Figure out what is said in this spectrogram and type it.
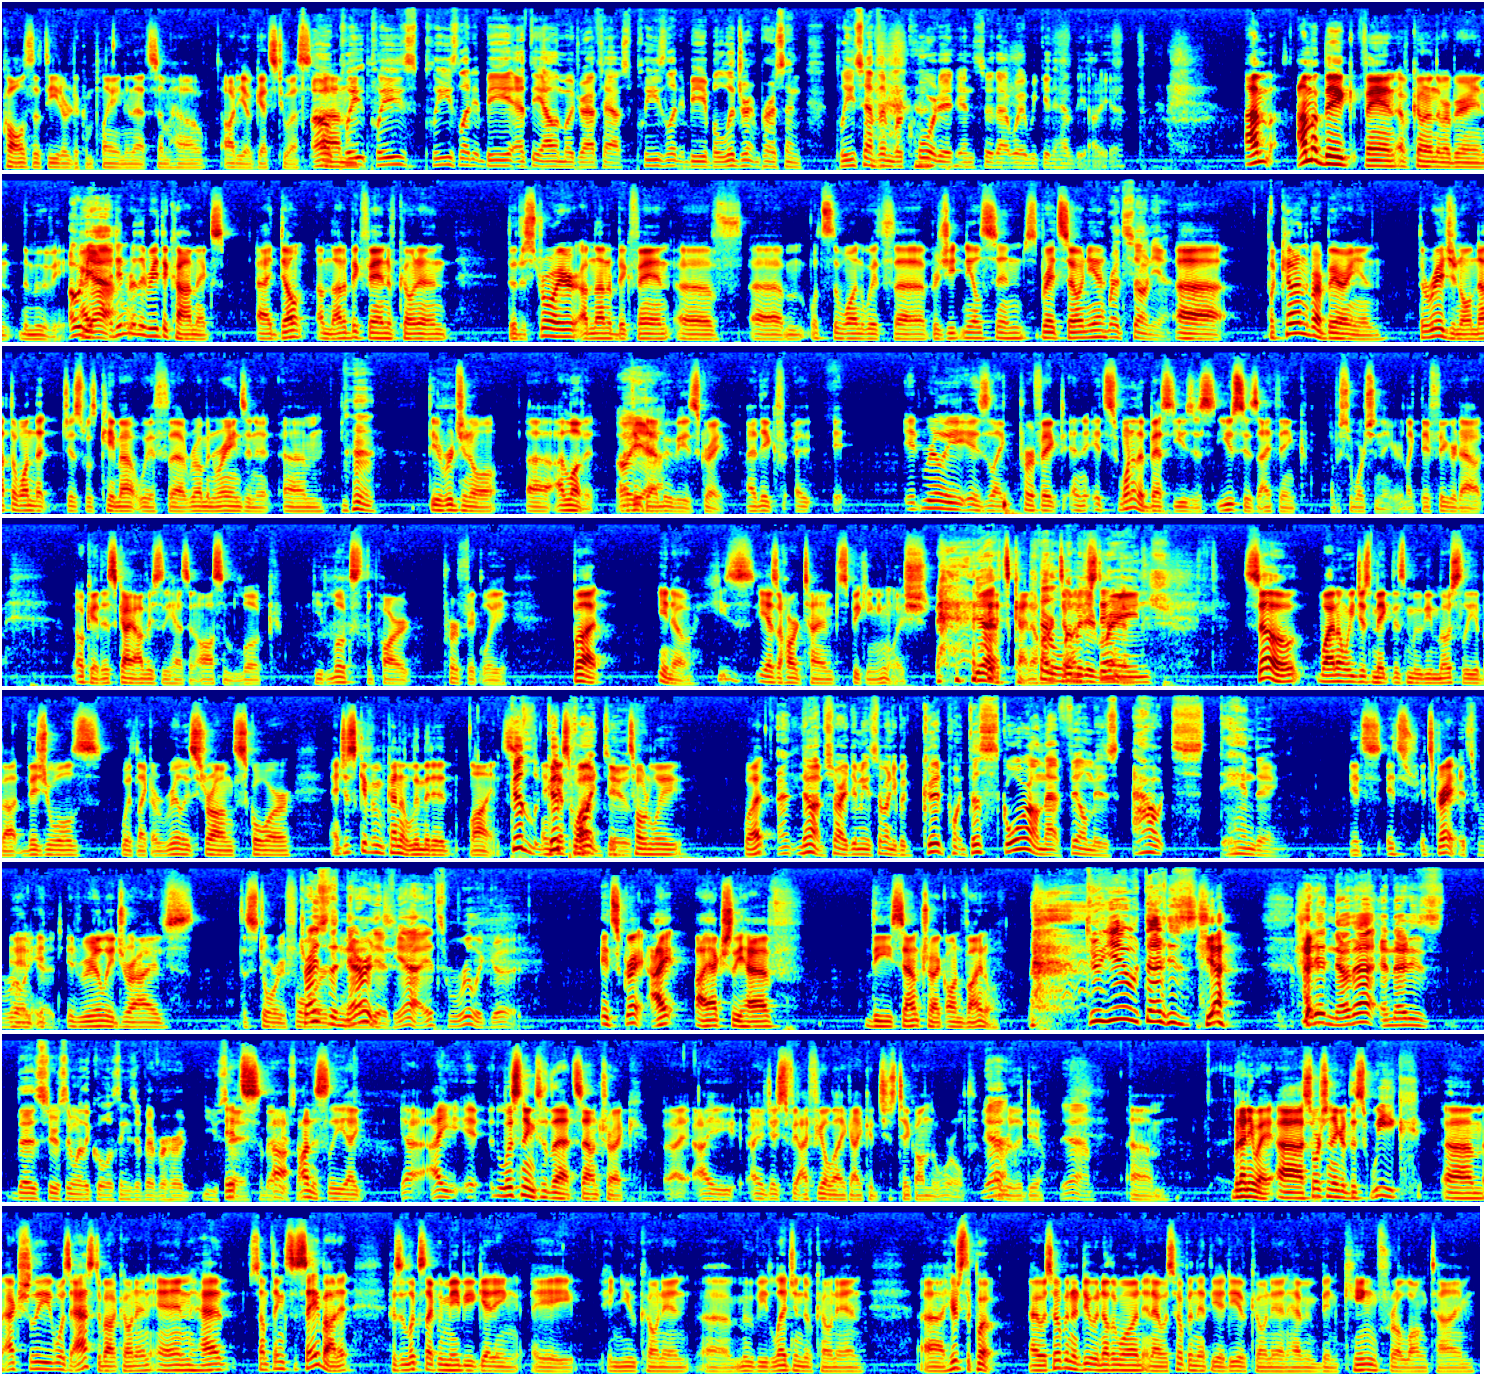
calls the theater to complain and that somehow audio gets to us. Oh, Um, please, please, please let it be at the Alamo Drafthouse. Please let it be a belligerent person. Please have them record it, and so that way we can have the audio. I'm I'm a big fan of Conan the Barbarian the movie. Oh, I- yeah. I, didn't really read the comics. I don't. I'm not a big fan of Conan the Destroyer. I'm not a big fan of um, what's the one with uh, Brigitte Nielsen, Red Sonja. Red Sonja. Uh, but Conan the Barbarian, the original, not the one that just was came out with uh, Roman Reigns in it. Um, the original, uh, I love it. Oh, I think yeah. that movie is great. I think uh, it, it really is like perfect, and it's one of the best uses uses I think of Schwarzenegger. Like they figured out, okay, this guy obviously has an awesome look. He looks the part perfectly, but you know he's he has a hard time speaking English. Yeah, it's kind of hard to limited understand him. So why don't we just make this movie mostly about visuals with like a really strong score, and just give him kind of limited lines? Good- And good guess what? point, It totally. What? Uh, no, I'm sorry, I didn't mean to on you, but good point. The score on that film is outstanding. It's it's it's great. It's really and good. It, it really drives the story forward. Drives the narrative. Yeah, it's really good. It's great. I I actually have the soundtrack on vinyl. Do you? That is. yeah, I didn't know that, and that is that is seriously one of the coolest things I've ever heard you say it's about uh, yourself. honestly I yeah I it, listening to that soundtrack. I, I I just feel, I feel like I could just take on the world. Yeah. I really do. Yeah. Um, but anyway, uh, Schwarzenegger this week um, actually was asked about Conan and had some things to say about it because it looks like we may be getting a a new Conan uh, movie, Legend of Conan. Uh, here's the quote: "I was hoping to do another one, and I was hoping that the idea of Conan having been king for a long time,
